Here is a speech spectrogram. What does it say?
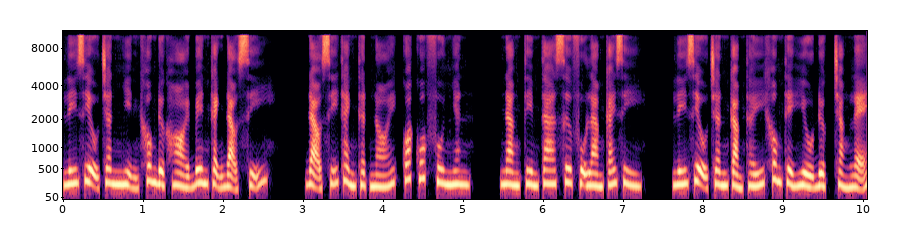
Lý Diệu Trân nhịn không được hỏi bên cạnh đạo sĩ. Đạo sĩ thành thật nói, quắc quốc phu nhân, nàng tìm ta sư phụ làm cái gì? Lý Diệu Trân cảm thấy không thể hiểu được chẳng lẽ,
